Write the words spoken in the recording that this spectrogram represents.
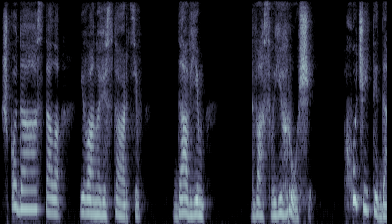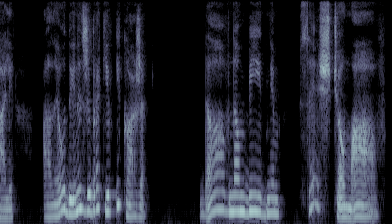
Шкода стала Іванові старців, дав їм два свої гроші. Хоче йти далі, але один із жебраків і каже Дав нам, бідним, все, що мав.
